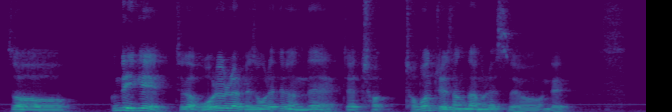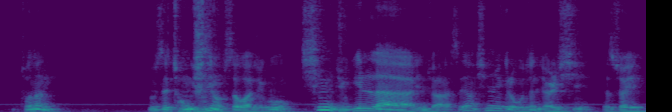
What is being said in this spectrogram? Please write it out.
그래서 근데 이게 제가 월요일 날 배송을 해드렸는데 제가 저, 저번 주에 상담을 했어요. 근데 저는 요새 정신이 없어가지고 16일 날인 줄 알았어요. 16일 오전 10시. 그래서 저희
